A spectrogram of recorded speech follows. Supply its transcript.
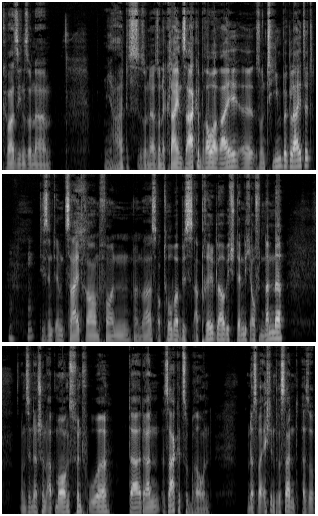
quasi in so einer, ja, das, so einer, so einer kleinen Sake-Brauerei äh, so ein Team begleitet. Mhm die sind im Zeitraum von, wann war es, Oktober bis April, glaube ich, ständig aufeinander und sind dann schon ab morgens 5 Uhr da dran, Sake zu brauen. Und das war echt interessant. Also,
